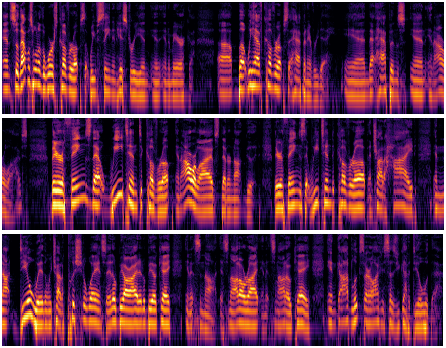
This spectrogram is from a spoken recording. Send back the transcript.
and so that was one of the worst cover ups that we've seen in history in, in, in America. Uh, but we have cover ups that happen every day, and that happens in, in our lives. There are things that we tend to cover up in our lives that are not good. There are things that we tend to cover up and try to hide and not deal with, and we try to push it away and say, it'll be all right, it'll be okay. And it's not. It's not all right, and it's not okay. And God looks at our life and says, You got to deal with that.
